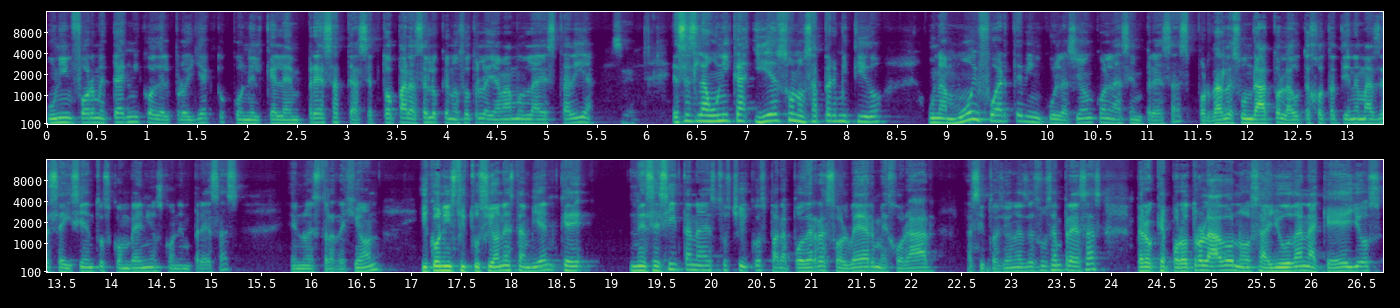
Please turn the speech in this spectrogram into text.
un informe técnico del proyecto con el que la empresa te aceptó para hacer lo que nosotros le llamamos la estadía. Sí. Esa es la única y eso nos ha permitido una muy fuerte vinculación con las empresas. Por darles un dato, la UTJ tiene más de 600 convenios con empresas en nuestra región y con instituciones también que necesitan a estos chicos para poder resolver, mejorar las situaciones de sus empresas, pero que por otro lado nos ayudan a que ellos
